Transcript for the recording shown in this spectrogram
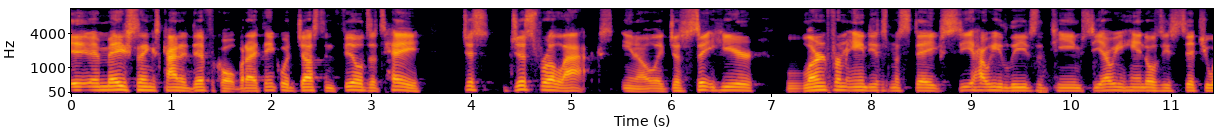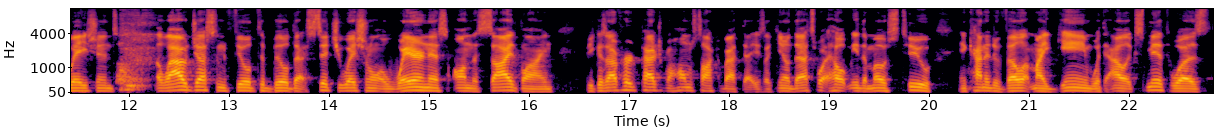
it, it makes things kind of difficult. But I think with Justin Fields, it's hey, just just relax, you know, like just sit here, learn from Andy's mistakes, see how he leads the team, see how he handles these situations, allow Justin Field to build that situational awareness on the sideline because I've heard Patrick Mahomes talk about that. He's like, you know, that's what helped me the most too, and kind of develop my game with Alex Smith was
